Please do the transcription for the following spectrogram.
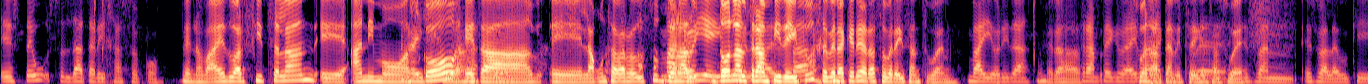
ez deu soldatari jasoko. Bueno, ba, Eduard Fitzeland, eh, animo asko, Gaixua, eta eh, laguntza barra duzu Donald, Marroiei Donald itzela, Trumpi deitu, zeberak ere arazo bera izan zuen. Bai, hori da. Beraz, Trumpek bai zuen artean hitz egin zazue. Ez ban, ez bala euki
